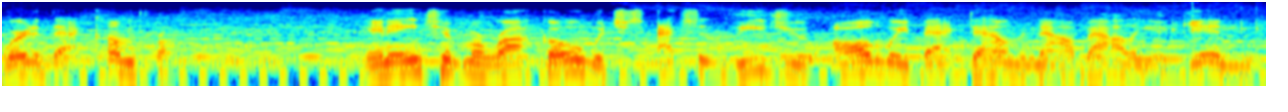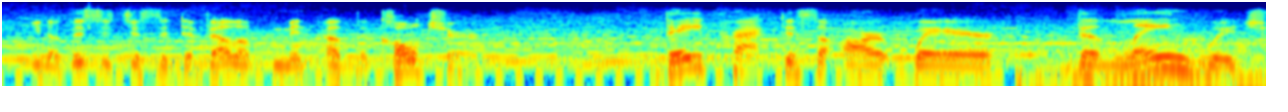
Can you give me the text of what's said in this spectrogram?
where did that come from? In ancient Morocco, which actually leads you all the way back down the Nile Valley, again, you know, this is just a development of the culture. They practiced the art where the language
